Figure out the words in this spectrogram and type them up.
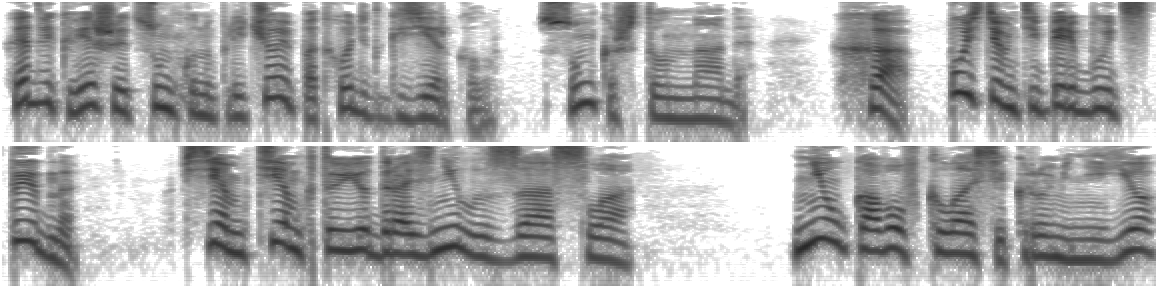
Хедвиг вешает сумку на плечо и подходит к зеркалу. Сумка что надо. Ха, пусть им теперь будет стыдно. Всем тем, кто ее дразнил из-за осла. Ни у кого в классе, кроме нее,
